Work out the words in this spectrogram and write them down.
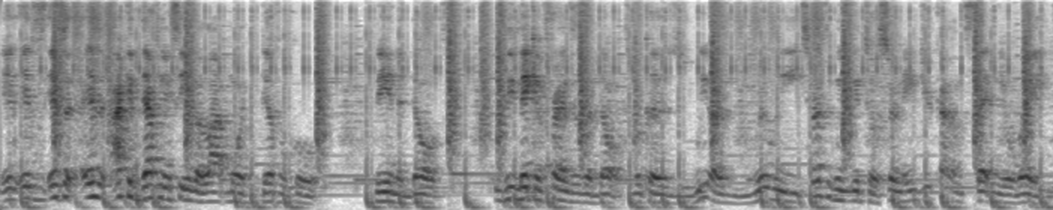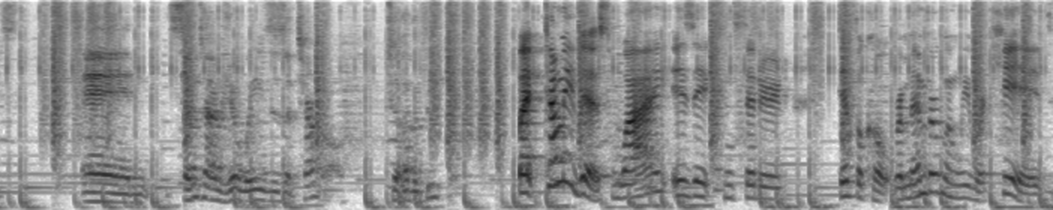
it, it's it's, a, it's I can definitely see it's a lot more difficult being adults. Be making friends as adults because we are really, especially when you get to a certain age, you're kind of set in your ways, and sometimes your ways is a turnoff to other people. But tell me this why is it considered difficult? Remember when we were kids,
